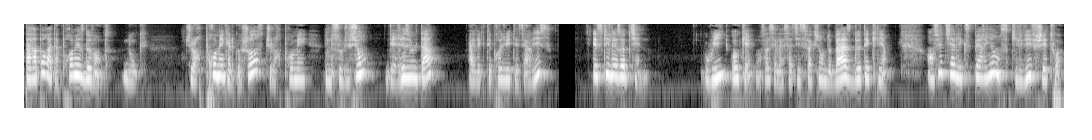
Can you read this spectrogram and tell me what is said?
par rapport à ta promesse de vente. Donc, tu leur promets quelque chose, tu leur promets une solution, des résultats avec tes produits et tes services. Est-ce qu'ils les obtiennent? Oui, ok, bon ça c'est la satisfaction de base de tes clients. Ensuite, il y a l'expérience qu'ils vivent chez toi.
